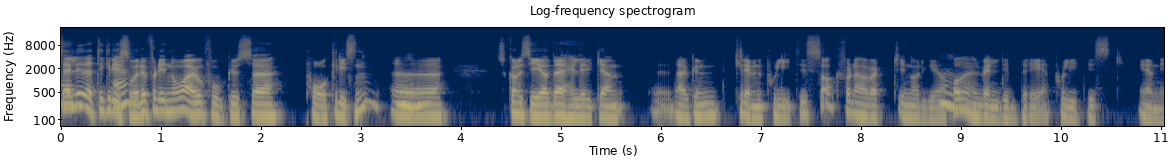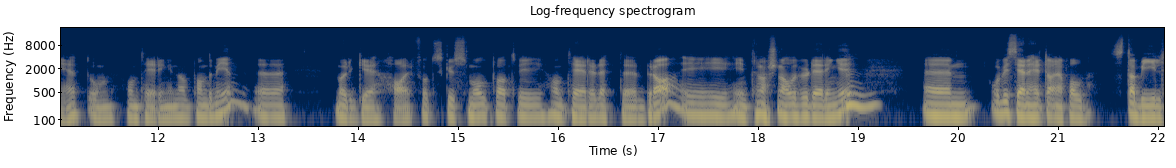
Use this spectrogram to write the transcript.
Selv i dette kriseåret, ja. fordi nå er jo fokuset på krisen. Mm. Så kan du si at det er heller ikke en det er jo ikke en krevende politisk sak, for det har vært i Norge i hvert fall, mm. en veldig bred politisk enighet om håndteringen av pandemien. Eh, Norge har fått skussmål på at vi håndterer dette bra i internasjonale vurderinger. Mm. Eh, og vi ser en helt fall, stabil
